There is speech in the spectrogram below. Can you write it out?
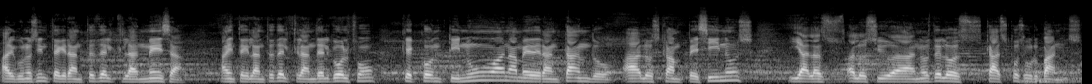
a algunos integrantes del clan Mesa, a integrantes del clan del Golfo que continúan amedrantando a los campesinos y a, los ciudadanos de los cascos urbanos.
